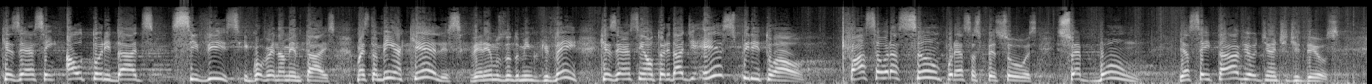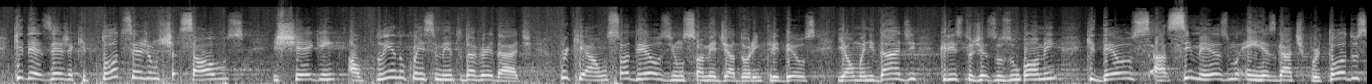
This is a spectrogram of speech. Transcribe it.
que exercem autoridades civis e governamentais, mas também aqueles, veremos no domingo que vem, que exercem autoridade espiritual. Faça oração por essas pessoas. Isso é bom e aceitável diante de Deus, que deseja que todos sejam salvos e cheguem ao pleno conhecimento da verdade, porque há um só Deus e um só mediador entre Deus e a humanidade, Cristo Jesus, o homem, que Deus a si mesmo em resgate por todos,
